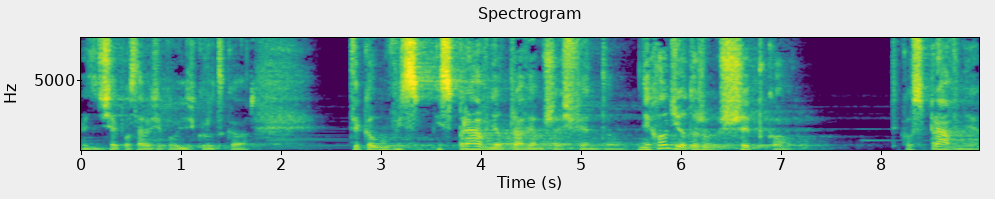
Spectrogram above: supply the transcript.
więc dzisiaj postaram się powiedzieć krótko. Tylko mówi i sprawnie odprawia mszę świętą. Nie chodzi o to, że szybko, tylko sprawnie,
